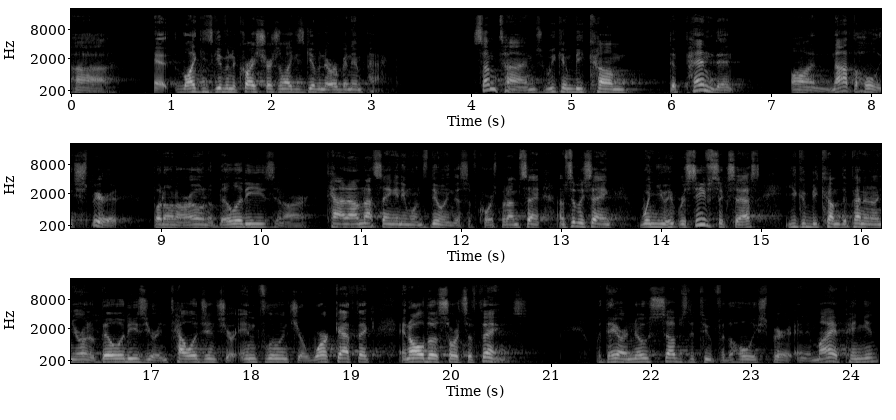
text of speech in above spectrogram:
uh, like He's given to Christ Church and like He's given to Urban Impact, sometimes we can become dependent on not the Holy Spirit, but on our own abilities and our talent. I'm not saying anyone's doing this, of course, but I'm saying I'm simply saying when you receive success, you can become dependent on your own abilities, your intelligence, your influence, your work ethic, and all those sorts of things. But they are no substitute for the Holy Spirit. And in my opinion,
